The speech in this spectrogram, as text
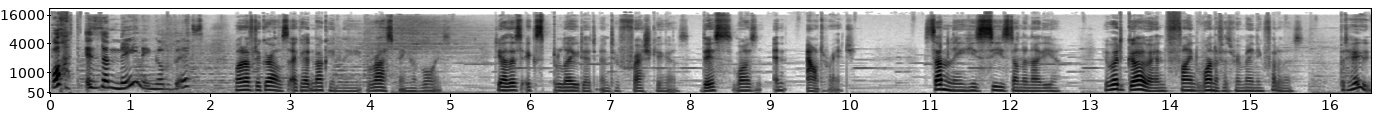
What is the meaning of this? One of the girls echoed mockingly, rasping her voice. The others exploded into fresh giggles. This was an outrage. Suddenly, he seized on an idea. He would go and find one of his remaining followers. But who?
